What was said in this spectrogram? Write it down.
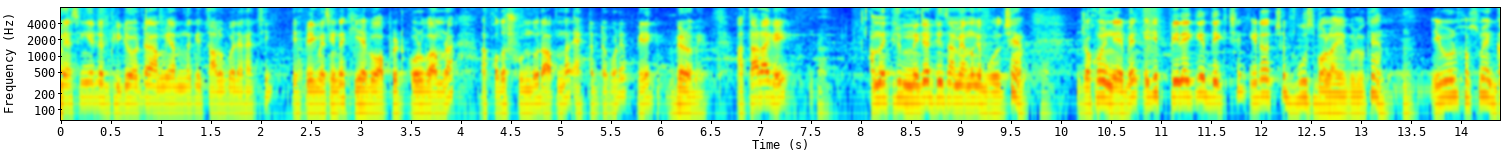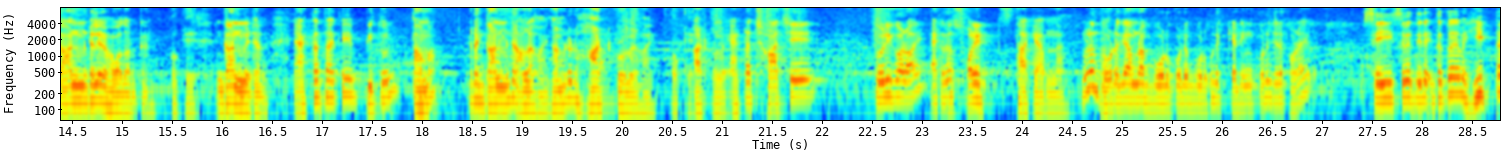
মেশিনের ভিডিওটা আমি আপনাকে চালু করে দেখাচ্ছি এই পেরেক মেশিনটা কীভাবে অপারেট করব আমরা আর কত সুন্দর আপনার একটা একটা করে পেরেক বেরোবে। আর তার আগেই আপনার কিছু মেজার জিনিস আমি আপনাকে বলছি হ্যাঁ। যখনই নেবেন এই যে পেরেকে দেখছেন এটা হচ্ছে বুস বলা হয় এগুলো হ্যাঁ? এগুলো সবসময় গান মেটালের হওয়া দরকার। ওকে গান মেটাল একটা থাকে পিতল তামা একটা গান মেটাল আলাদা হয় গান মেটাল হার্ড ক্রোমের হয়. হার্ড ক্রোমে একটা ছাঁচে তৈরি করা হয় একটা সলিড থাকে আপনার বুঝলেন তো? ওটাকে আমরা বোর করে বোর করে কাটিং করে যেটা করা হয় সেই হিসেবে দিলে হিটটা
